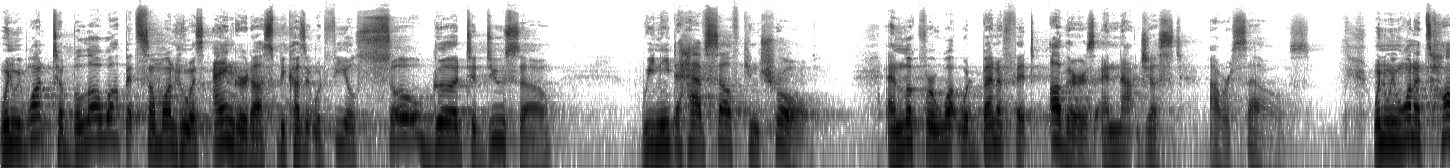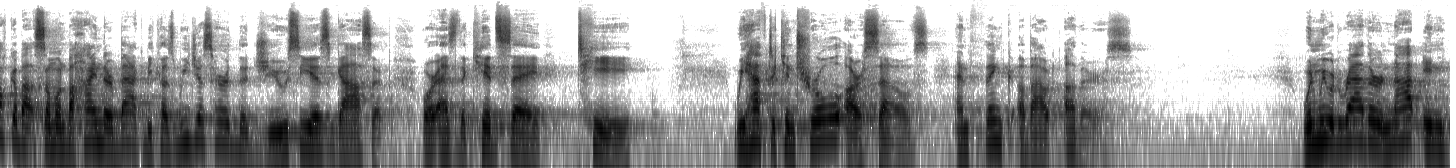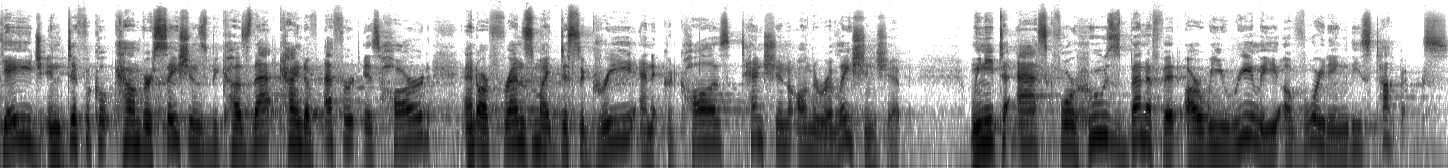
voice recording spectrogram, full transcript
when we want to blow up at someone who has angered us because it would feel so good to do so, we need to have self control and look for what would benefit others and not just ourselves. When we want to talk about someone behind their back because we just heard the juiciest gossip, or as the kids say, tea, we have to control ourselves and think about others when we would rather not engage in difficult conversations because that kind of effort is hard and our friends might disagree and it could cause tension on the relationship, we need to ask for whose benefit are we really avoiding these topics?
